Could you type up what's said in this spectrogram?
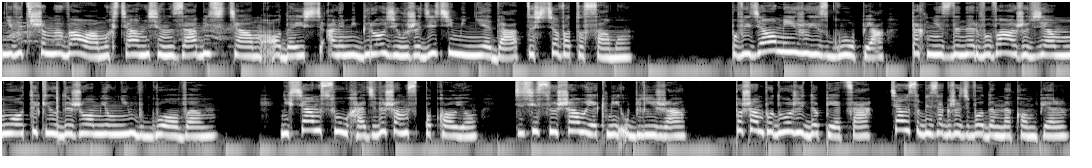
Nie wytrzymywałam, chciałam się zabić, chciałam odejść, ale mi groził, że dzieci mi nie da, teściowa to samo. Powiedziałam jej, że jest głupia. Tak mnie zdenerwowała, że wzięłam młotek i uderzyłam ją nim w głowę. Nie chciałam słuchać, wyszłam z pokoju. Dzieci słyszały, jak mi ubliża. Poszłam podłożyć do pieca. Chciałam sobie zagrzeć wodę na kąpiel.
